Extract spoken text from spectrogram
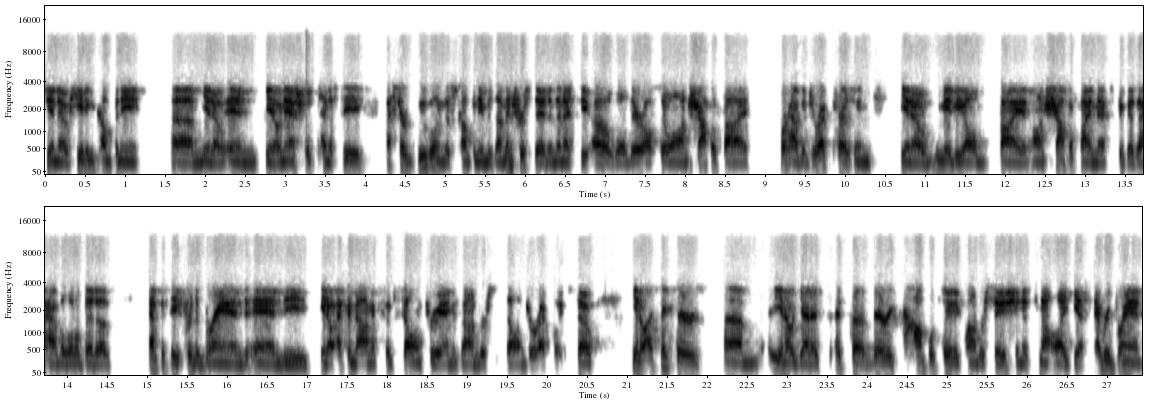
you know, heating company, um, you know, in, you know, Nashville, Tennessee I start Googling this company because I'm interested. And then I see, oh, well, they're also on Shopify or have a direct presence. You know, maybe I'll buy it on Shopify next because I have a little bit of empathy for the brand and the, you know, economics of selling through Amazon versus selling directly. So, you know, I think there's, um, you know, again, it's, it's a very complicated conversation. It's not like, yes, every brand,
